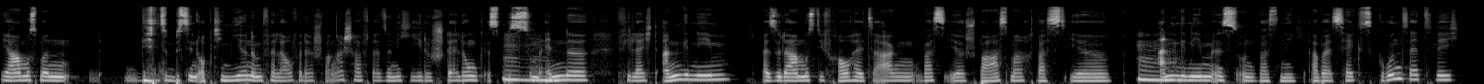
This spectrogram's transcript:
ja, muss man den so ein bisschen optimieren im Verlauf der Schwangerschaft. Also nicht jede Stellung ist bis zum Ende vielleicht angenehm. Also da muss die Frau halt sagen, was ihr Spaß macht, was ihr angenehm ist und was nicht. Aber Sex grundsätzlich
